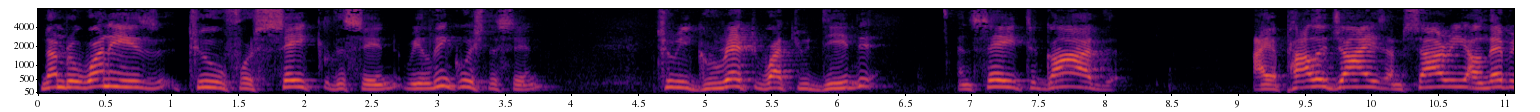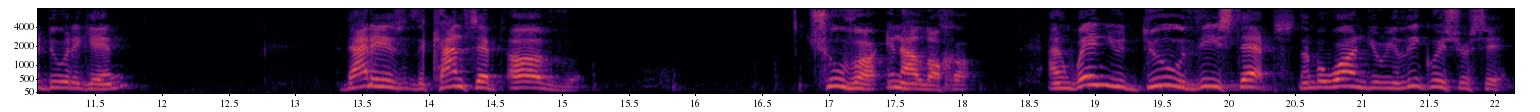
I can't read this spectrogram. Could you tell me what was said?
Number one is to forsake the sin, relinquish the sin, to regret what you did, and say to God, I apologize, I'm sorry, I'll never do it again. That is the concept of tshuva in halacha. And when you do these steps, number one, you relinquish your sin.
